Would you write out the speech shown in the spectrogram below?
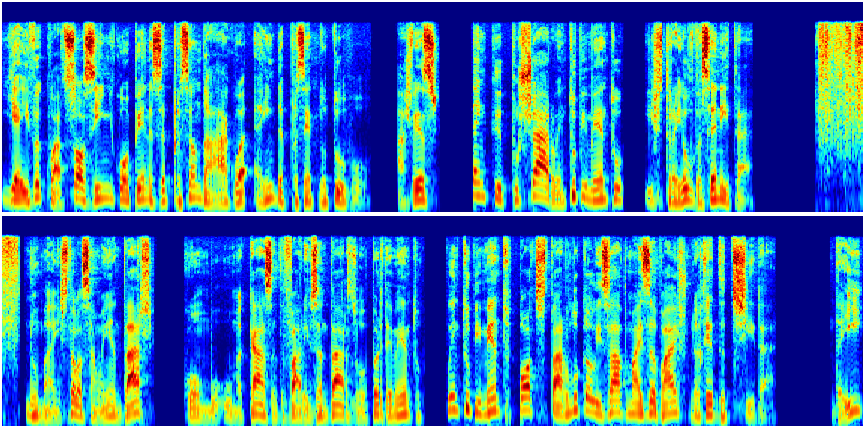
e é evacuado sozinho com apenas a pressão da água ainda presente no tubo. Às vezes, tem que puxar o entupimento e extraí-lo da sanita. Numa instalação em andares, como uma casa de vários andares ou apartamento, o entupimento pode estar localizado mais abaixo na rede de descida. Daí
